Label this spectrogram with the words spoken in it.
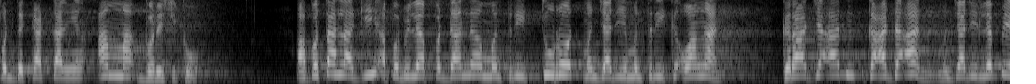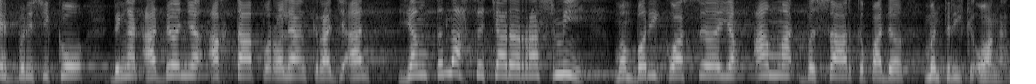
pendekatan yang amat berisiko. Apatah lagi apabila Perdana Menteri turut menjadi Menteri Keuangan, kerajaan keadaan menjadi lebih berisiko dengan adanya akta perolehan kerajaan yang telah secara rasmi memberi kuasa yang amat besar kepada Menteri Keuangan.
